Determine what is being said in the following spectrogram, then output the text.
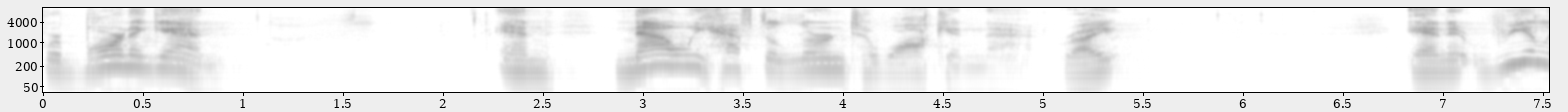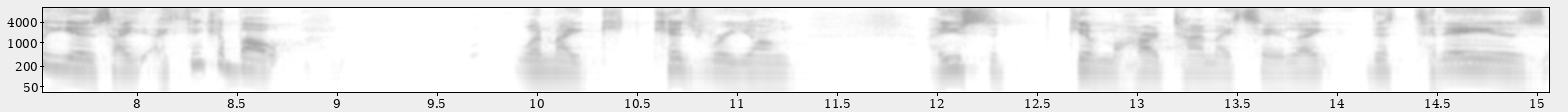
We're born again. And now we have to learn to walk in that, right? And it really is, I, I think about when my kids were young, I used to give them a hard time. I'd say, like, this, today is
